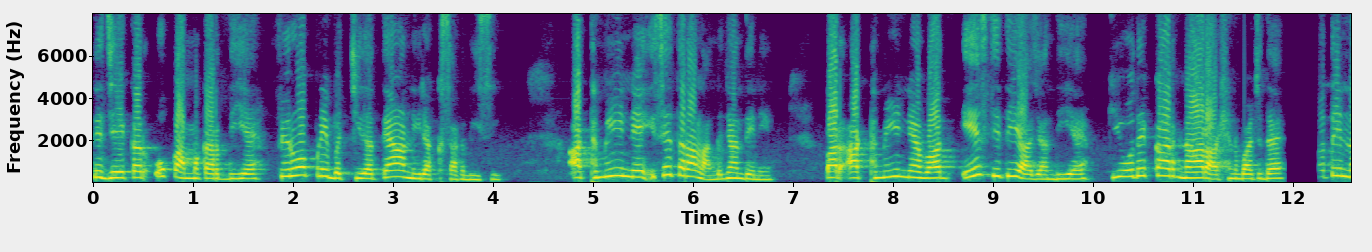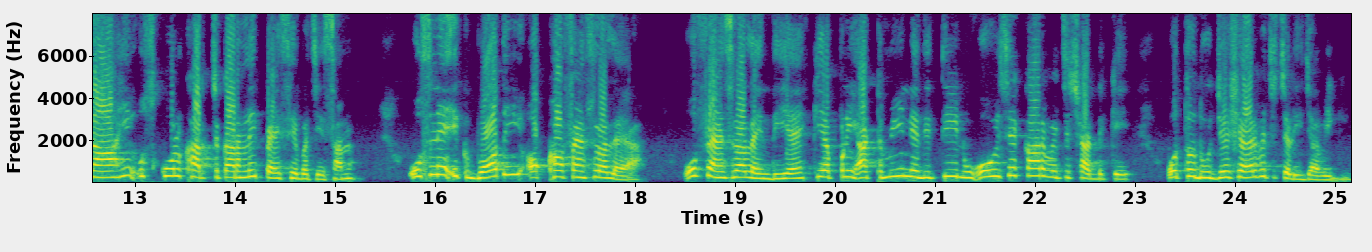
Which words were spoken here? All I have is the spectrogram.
ਤੇ ਜੇਕਰ ਉਹ ਕੰਮ ਕਰਦੀ ਹੈ, ਫਿਰ ਉਹ ਆਪਣੀ ਬੱਚੀ ਦਾ ਧਿਆਨ ਨਹੀਂ ਰੱਖ ਸਕਦੀ ਸੀ। 8 ਮਹੀਨੇ ਇਸੇ ਤਰ੍ਹਾਂ ਲੰਘ ਜਾਂਦੇ ਨੇ। ਪਰ 8 ਮਹੀਨਿਆਂ ਬਾਅਦ ਇਹ ਸਥਿਤੀ ਆ ਜਾਂਦੀ ਹੈ ਕਿ ਉਹਦੇ ਘਰ ਨਾ ਰਾਸ਼ਨ ਬਚਦਾ ਅਤੇ ਨਾ ਹੀ ਉਸ ਕੋਲ ਖਰਚ ਕਰਨ ਲਈ ਪੈਸੇ ਬਚੇ ਸਨ। ਉਸਨੇ ਇੱਕ ਬਹੁਤ ਹੀ ਔਖਾ ਫੈਸਲਾ ਲਿਆ। ਉਹ ਫੈਸਲਾ ਲੈਂਦੀ ਹੈ ਕਿ ਆਪਣੀ 8 ਮਹੀਨੇ ਦੀ ਧੀ ਨੂੰ ਉਹ ਇਸੇ ਘਰ ਵਿੱਚ ਛੱਡ ਕੇ ਉੱਥੋਂ ਦੂਜੇ ਸ਼ਹਿਰ ਵਿੱਚ ਚਲੀ ਜਾਵੇਗੀ।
